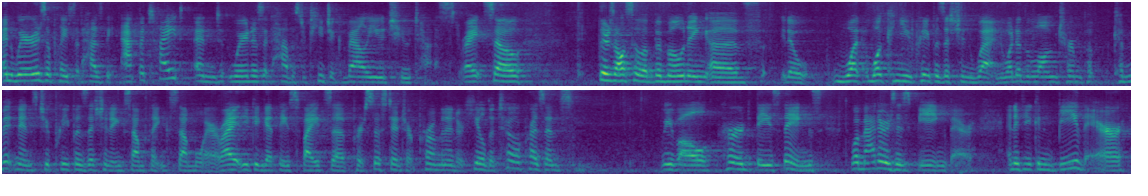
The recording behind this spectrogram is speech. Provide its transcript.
And where is a place that has the appetite and where does it have a strategic value to test, right? So there's also a bemoaning of, you know, what, what can you pre-position when? What are the long-term commitments to pre-positioning something somewhere, right? You can get these fights of persistent or permanent or heel-to-toe presence. We've all heard these things. What matters is being there. And if you can be there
